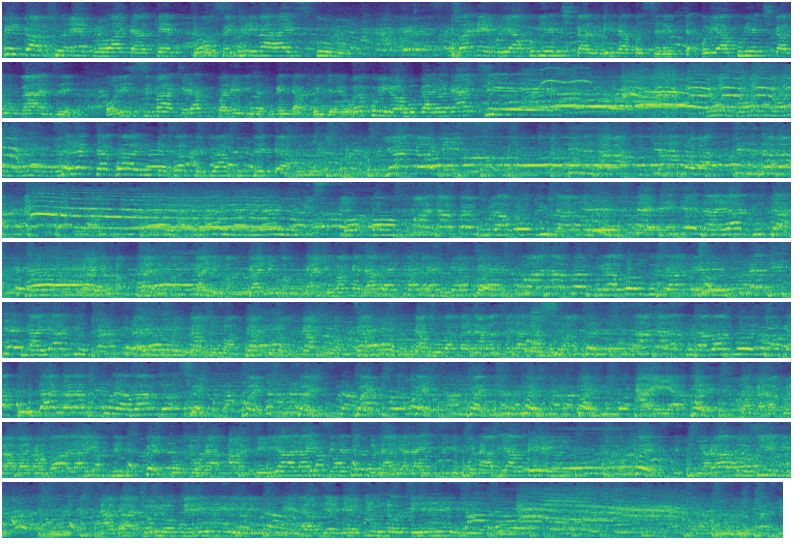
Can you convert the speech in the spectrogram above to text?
Big up to everyone that came through Centuriva High School. bane buli akubye ekikalu lindako selekta buli akubye ekikalu nga nze oli smart era ku paledi tetugenda kujjayo. Wekubira obugalo naki? Selekta gwaludde kwaffe twakudde dda. Yanodis Juda. Mwana pe fura bo fusha ke, ne di je na ya Juda. gatubagana amazina gatuba saagala kulabanga oniga saagala kukulabanga tagala kulaba nobalayisi betufuna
